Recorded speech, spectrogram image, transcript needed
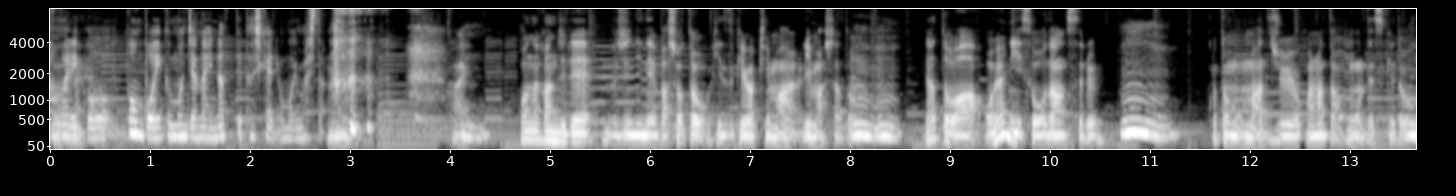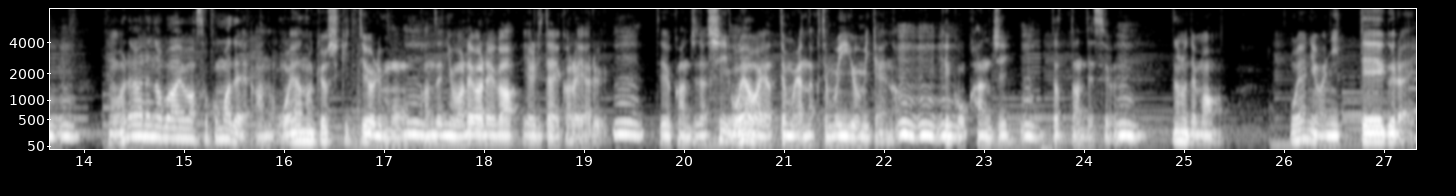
あんまりこうポンポン行くもんじゃないなって確かに思いました。うん。はい、うんこんな感じで無事にね場所と日付が決まりましたと、うんであとは親に相談するうん。うんこともまあ重要かなとは思うんですけど、うんうん。まあ我々の場合はそこまであの親の挙式っていうよりも、うん。完全に我々がやりたいからやるうん。っていう感じだし、うん。親はやってもやんなくてもいいよみたいな、うんうんうん。結構感じうんだったんですよね。うん。なのでまあ親には日程ぐらい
